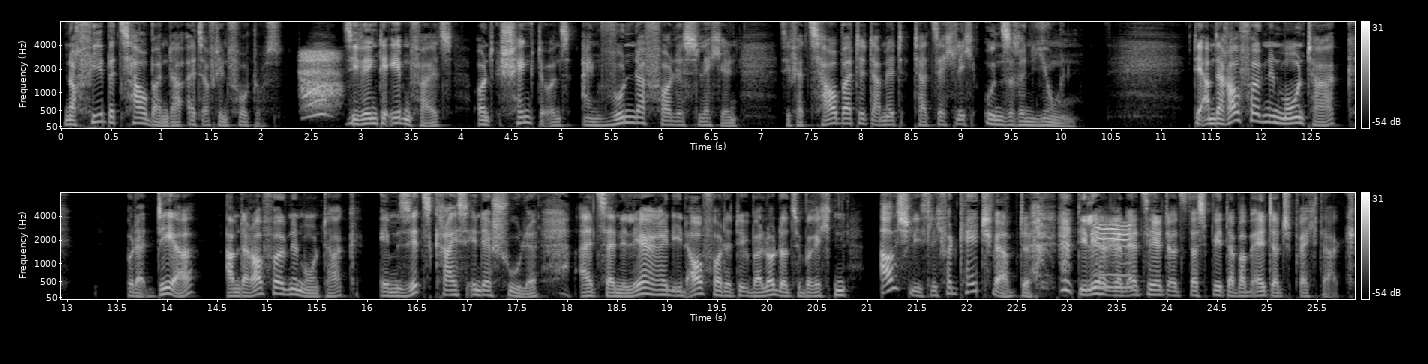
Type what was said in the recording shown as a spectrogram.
noch viel bezaubernder als auf den Fotos. Sie winkte ebenfalls und schenkte uns ein wundervolles Lächeln, Sie verzauberte damit tatsächlich unseren Jungen. Der am darauffolgenden Montag oder der am darauffolgenden Montag im Sitzkreis in der Schule, als seine Lehrerin ihn aufforderte, über London zu berichten, ausschließlich von Kate schwärmte. Die Lehrerin erzählte uns das später beim Elternsprechtag.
